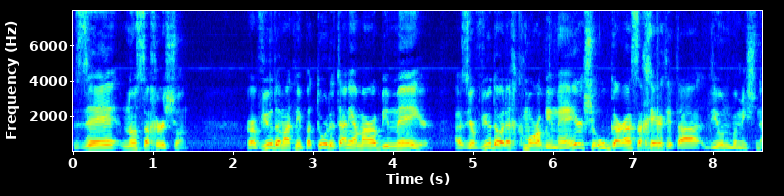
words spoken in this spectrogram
זה נוסח ראשון. רב יהודה מתני פטור, דתני אמר רבי מאיר. אז רב יהודה הולך כמו רבי מאיר, שהוא גרס אחרת את הדיון במשנה.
